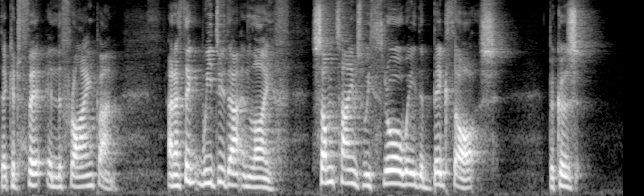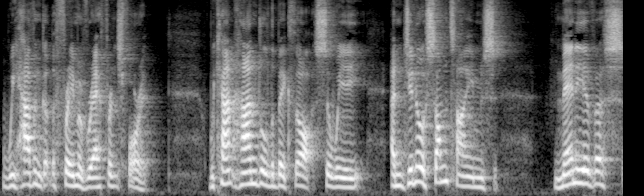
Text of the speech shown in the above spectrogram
that could fit in the frying pan. And I think we do that in life. Sometimes we throw away the big thoughts because we haven't got the frame of reference for it. We can't handle the big thoughts. So we, and you know, sometimes many of us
